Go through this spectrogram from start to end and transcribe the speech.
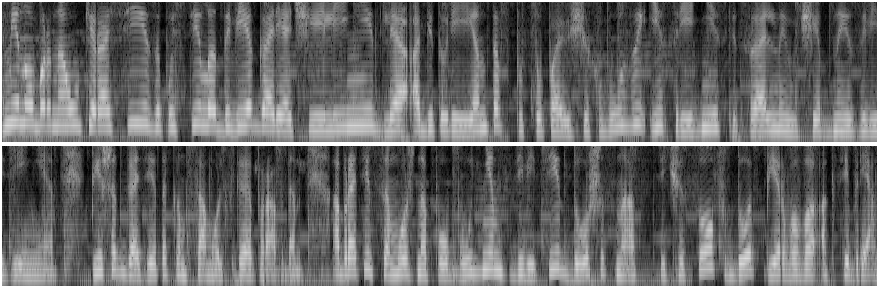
Миноборнауки России запустила две горячие линии для абитуриентов, поступающих в вузы и средние специальные учебные заведения, пишет газета «Комсомольская правда». Обратиться можно по будням с 9 до 16 часов до 1 октября.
